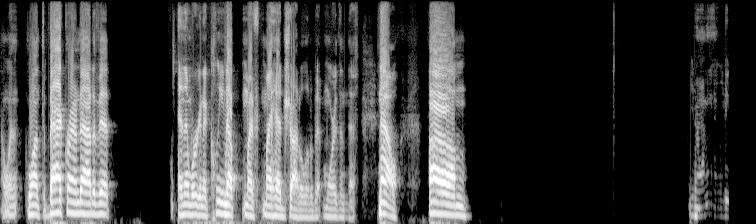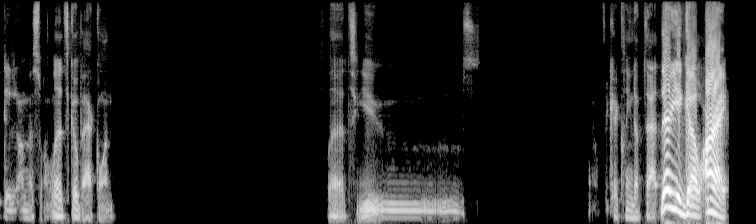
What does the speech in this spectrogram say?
I want, the background out of it. And then we're going to clean up my, my headshot a little bit more than this. Now, um, you know, I already did it on this one. Let's go back one. Let's use, I don't think I cleaned up that. There you go. All right.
